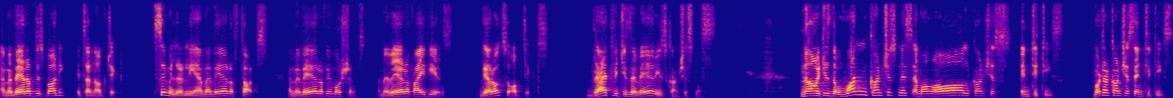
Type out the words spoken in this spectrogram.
I'm aware of this body, it's an object. Similarly, I'm aware of thoughts. I'm aware of emotions. I'm aware of ideas. They are also objects. That which is aware is consciousness. Now, it is the one consciousness among all conscious entities. What are conscious entities?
